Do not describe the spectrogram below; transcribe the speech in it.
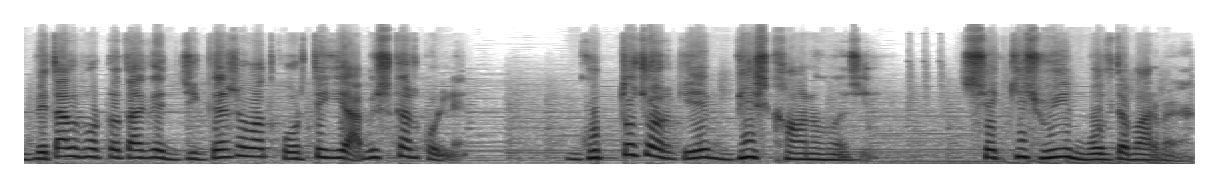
বেতাল ভট্ট তাকে জিজ্ঞাসাবাদ করতে গিয়ে আবিষ্কার করলেন, গুপ্তচরকে বিষ খাওয়ানো হয়েছে। সে কিছুই বলতে পারবে না।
